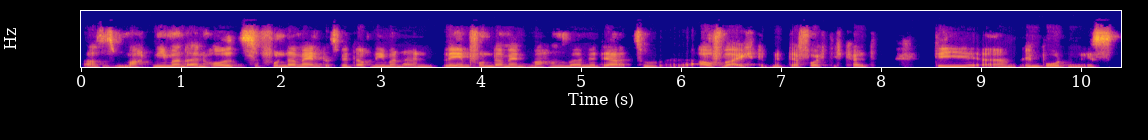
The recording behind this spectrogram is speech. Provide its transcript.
Also es macht niemand ein Holzfundament, es wird auch niemand ein Lehmfundament machen, weil mir der zu äh, aufweicht mit der Feuchtigkeit, die äh, im Boden ist.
